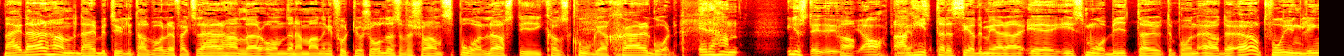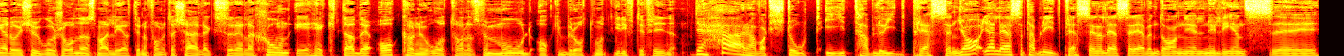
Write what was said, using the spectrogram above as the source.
Nej, det här, handl- det här är betydligt allvarligare faktiskt. Det här handlar om den här mannen i 40-årsåldern som försvann spårlöst i Karlskoga skärgård. Är det han, just det, ja. Ja, han vet. hittades sedermera eh, i småbitar ute på en öde ö. Två ynglingar då i 20-årsåldern som har levt i någon form av kärleksrelation är häktade och har nu åtalats för mord och brott mot griftefriden. Det här har varit stort i tabloidpressen. Ja, jag läser tabloidpressen, jag läser även Daniel Nyléns eh,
